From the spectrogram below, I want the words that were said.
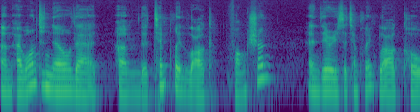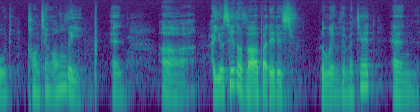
Um, I want to know that um, the template lock function, and there is a template lock called content only. And uh, I use it a lot, but it is really limited. And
